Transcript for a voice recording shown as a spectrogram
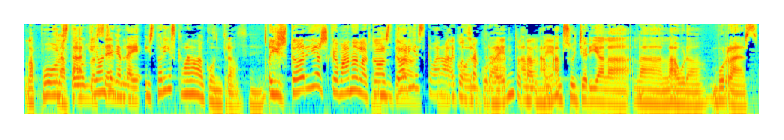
La pols, La pols, I llavors la ella em cendra. deia, històries que van a la contra. Sí. Històries que van a la contra. Històries que van a la contra. totalment. Em, em, em suggeria la, la Laura Borràs.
